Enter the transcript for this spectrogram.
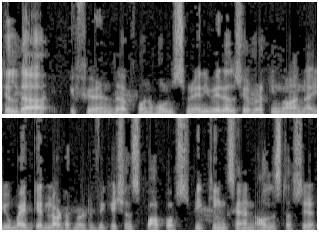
till the, if you're in the phone home screen, anywhere else you're working on, uh, you might get a lot of notifications, pop-ups, speakings and all the stuff here.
